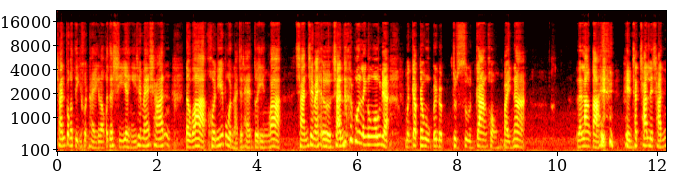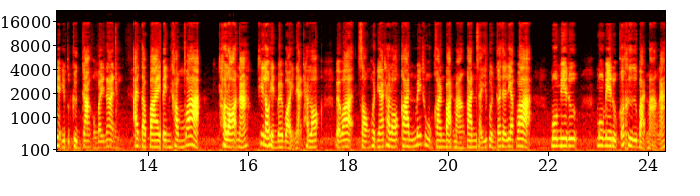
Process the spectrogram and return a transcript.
ฉันปกติคนไทยเราก็จะชี้อย่างนี้ใช่ไหมฉันแต่ว่าคนญี่ปุ่นอาจจะแทนตัวเองว่าฉันใช่ไหมเออฉันพูดอะไรงงๆเนี่ย เหมือนกับจมูกเป็นแบบจุดศูนย์กลางของใบหน้า และร่างกาย เห็นชัดๆเลยฉันเนี่ยอยู่ตรงกึ่งกลางของใบหน้านี่อันต่อไปเป็นคำว่าทะเลาะนะ ที่เราเห็นบ่อยๆเนี่ยทะเลาะแบบว่าสองคนนี้ทะเลาะกันไม่ถูกกันบาดหมางกันภาษาญี่ปุ่นก็จะเรียกว่าโมเมรุโมเมรุก็คือบาดหมางนะ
